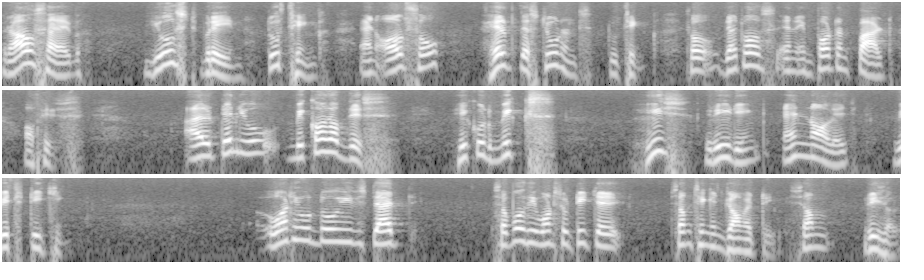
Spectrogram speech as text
Rao Sahib used brain to think and also helped the students to think. So that was an important part of his. I'll tell you, because of this, he could mix his reading and knowledge with teaching. What he would do is that suppose he wants to teach a something in geometry, some result.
